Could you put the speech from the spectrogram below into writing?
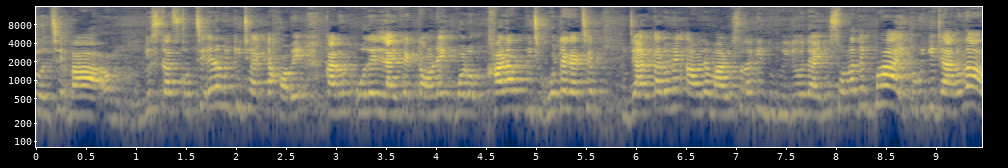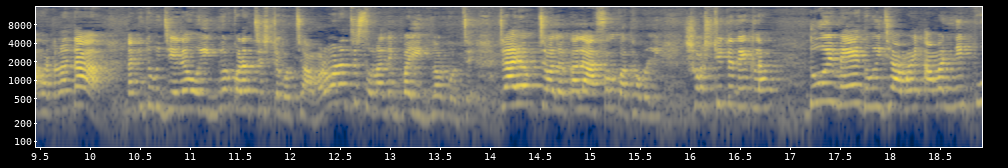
চলছে বা ডিসকাস করছে এরকম কিছু একটা হবে, কারণ ওদের লাইফে একটা অনেক বড় খারাপ কিছু ঘটে গেছে, যার কারণে আমাদের মারুসোনা কিন্তু ভিডিও দেয়নি। সোনাদেব ভাই, তুমি কি জানো না ঘটনাটা? নাকি তুমি জেনেও ইগনোর করার চেষ্টা করছ? আমার মনে হচ্ছে সোনাদেব ভাই ইগনোর করছে। যাই হোক, চলো তাহলে আসল কথা বলি। ষষ্ঠীতে দেখলাম, দুই মেয়ে, দুই জামাই, আমার নিপু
